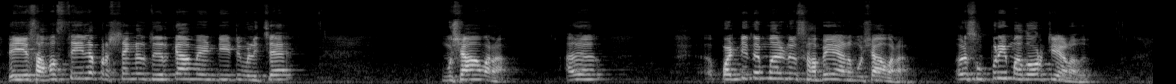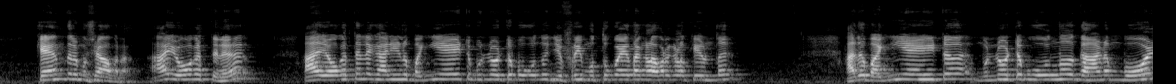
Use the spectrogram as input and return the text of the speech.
ഇപ്പോൾ ഈ സമസ്തയിലെ പ്രശ്നങ്ങൾ തീർക്കാൻ വേണ്ടിയിട്ട് വിളിച്ച മുഷാവറ അത് പണ്ഡിതന്മാരുടെ സഭയാണ് മുഷാവറ. ഒരു സുപ്രീം അതോറിറ്റിയാണത്. കേന്ദ്ര മുഷാവറ. ആ യോഗത്തിൽ ആ യോഗത്തിന്റെ കാര്യങ്ങൾ ഭംഗിയായിട്ട് മുന്നോട്ട് പോകുന്നു. ജിഫ്രി മുത്തുക്കോയ തങ്ങൾ അവർകളൊക്കെ ഉണ്ട്. അത് ഭംഗിയായിട്ട് മുന്നോട്ട് പോകുന്നത് കാണുമ്പോൾ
